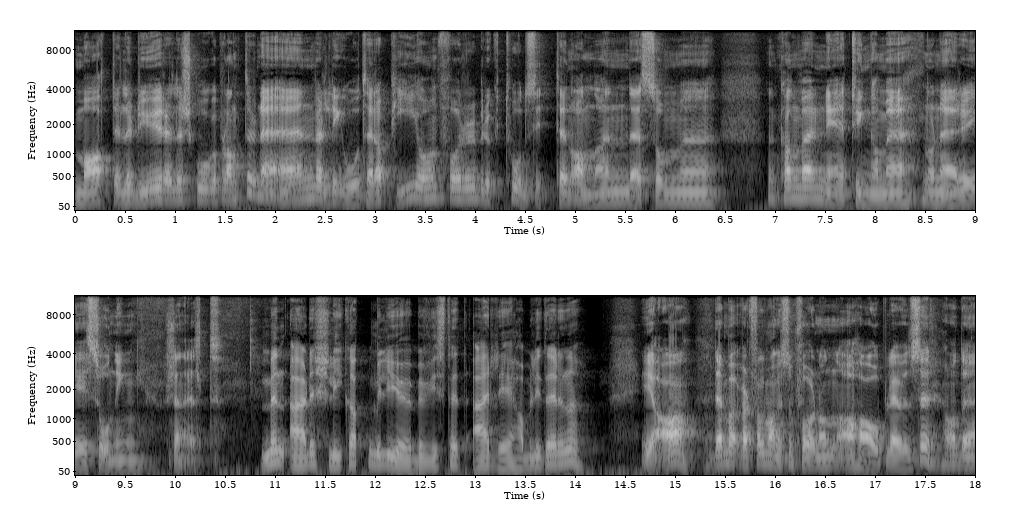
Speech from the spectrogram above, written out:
mat eller dyr eller skog og planter, det er en veldig god terapi, og en får brukt hodet sitt til noe annet enn det som eh, en kan være nedtynga med når en er i soning generelt. Men er det slik at miljøbevissthet er rehabiliterende? Ja, det er i hvert fall mange som får noen aha-opplevelser, og det,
